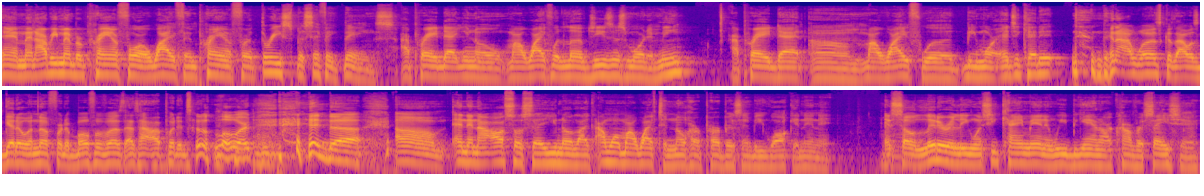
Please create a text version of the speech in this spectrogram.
And man, I remember praying for a wife and praying for three specific things. I prayed that, you know, my wife would love Jesus more than me. I prayed that um, my wife would be more educated than I was because I was ghetto enough for the both of us. That's how I put it to the Lord. and uh, um, and then I also said, you know, like I want my wife to know her purpose and be walking in it. And so literally when she came in and we began our conversation,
